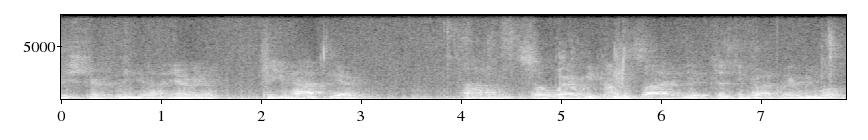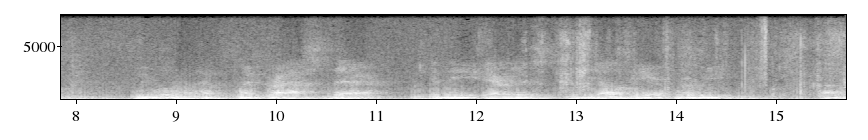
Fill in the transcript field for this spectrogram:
restrict the uh, area that you have here. Um, So where we come inside of the existing driveway, we will, we will have plant grass there. In the areas in yellow here where we um,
